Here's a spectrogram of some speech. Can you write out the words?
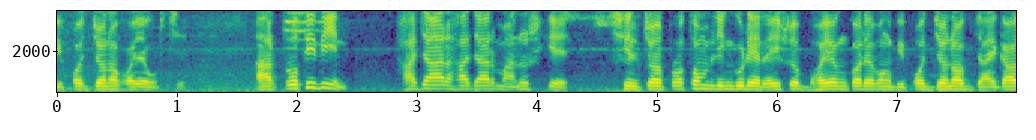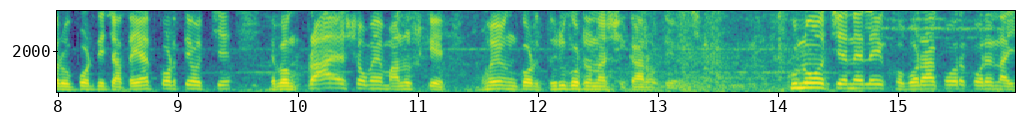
বিপজ্জনক হয়ে উঠছে। আর প্রতিদিন হাজার হাজার মানুষকে শিলচর প্রথম লিঙ্গুডের এইসব ভয়ঙ্কর এবং বিপজ্জনক জায়গার উপর দিয়ে যাতায়াত করতে হচ্ছে এবং প্রায় সময় মানুষকে ভয়ঙ্কর দুর্ঘটনার শিকার হতে হচ্ছে। কোনো চ্যানেলে খবরাখবর করে নাই,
